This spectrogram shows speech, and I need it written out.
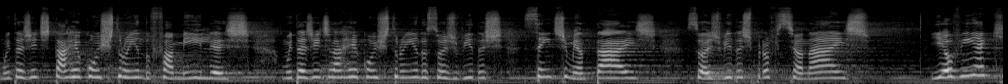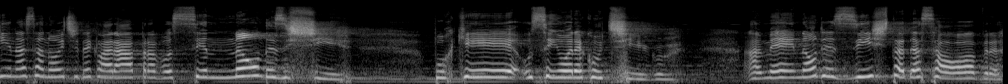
Muita gente está reconstruindo famílias, muita gente está reconstruindo suas vidas sentimentais, suas vidas profissionais. E eu vim aqui nessa noite declarar para você não desistir, porque o Senhor é contigo. Amém? Não desista dessa obra,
